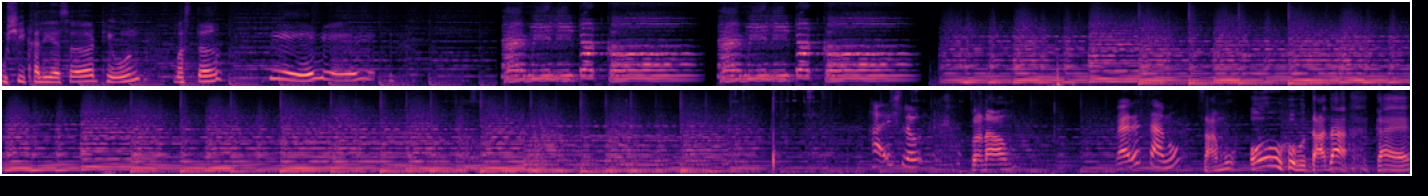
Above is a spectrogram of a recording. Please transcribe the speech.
उशीखाली असं ठेवून मस्त हाय श्लोक प्रणाम. वेर इज सॅमू? सामू ओ हो दादा काय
